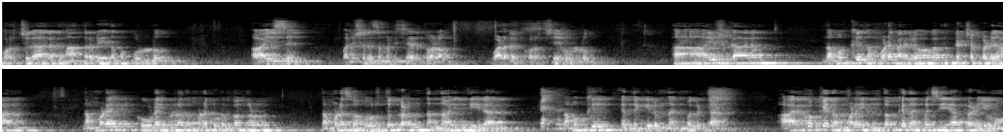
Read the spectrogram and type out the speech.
കുറച്ചു കാലം മാത്രമേ നമുക്കുള്ളൂ. ആയുസ് മനുഷ്യനെ സംബന്ധിച്ചിടത്തോളം വളരെ കുറച്ചേ ഉള്ളൂ. ആ ആയുഷ്കാലം നമുക്ക് നമ്മുടെ പരലോകം രക്ഷപ്പെടുവാൻ നമ്മുടെ കൂടെയുള്ള നമ്മുടെ കുടുംബങ്ങളും നമ്മുടെ സുഹൃത്തുക്കളും നന്നായി തീരാൻ നമുക്ക് എന്തെങ്കിലും നന്മ കിട്ടാൻ ആർക്കൊക്കെ നമ്മളെ എന്തൊക്കെ നന്മ ചെയ്യാൻ കഴിയുമോ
